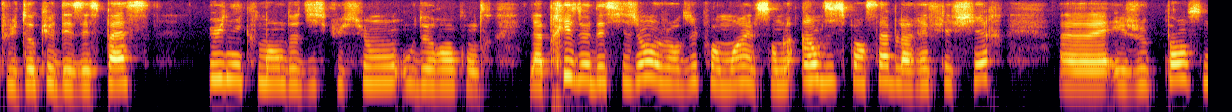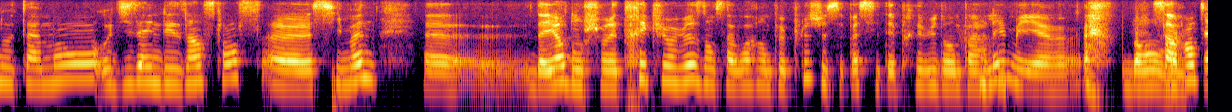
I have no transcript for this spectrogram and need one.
plutôt que des espaces uniquement de discussion ou de rencontre. La prise de décision aujourd'hui, pour moi, elle semble indispensable à réfléchir. Euh, et je pense notamment au design des instances, euh, Simone, euh, d'ailleurs, dont je serais très curieuse d'en savoir un peu plus. Je ne sais pas si c'était prévu d'en parler, mais bon, ça rentre.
